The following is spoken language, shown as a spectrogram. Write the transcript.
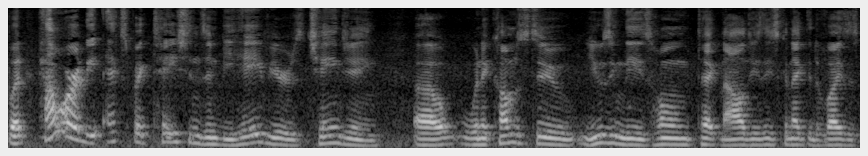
But how are the expectations and behaviors changing uh, when it comes to using these home technologies, these connected devices?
